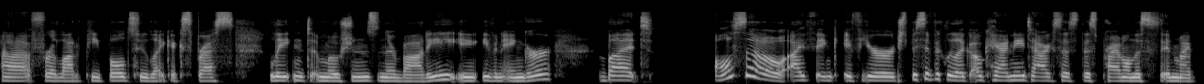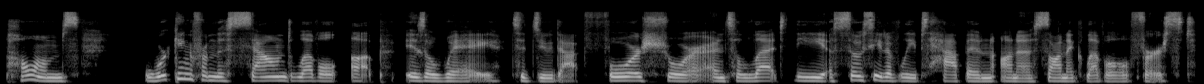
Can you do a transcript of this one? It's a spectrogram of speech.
uh, for a lot of people to like express latent emotions in their body, even anger. But also, I think if you're specifically like, okay, I need to access this primalness in my poems, working from the sound level up is a way to do that for sure. And to let the associative leaps happen on a sonic level first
